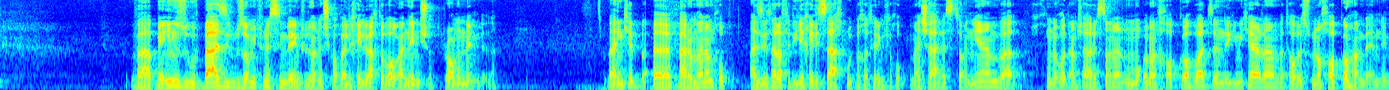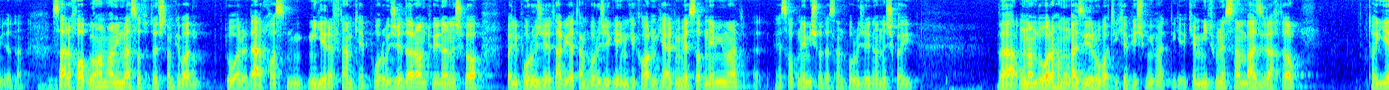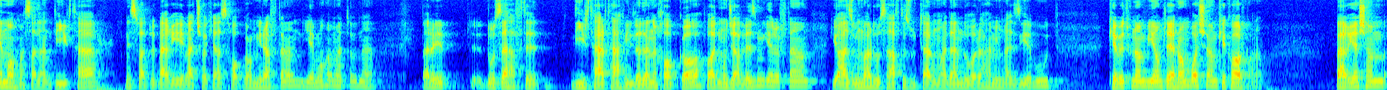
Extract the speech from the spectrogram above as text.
و به این زور بعضی روزا می‌تونستیم بریم تو دانشگاه ولی خیلی وقتا واقعا نمی‌شد. رامون نمی‌دادن. و اینکه برا منم خب از یه طرف دیگه خیلی سخت بود به خاطر اینکه خب من شهرستانی هم و خانوادم شهرستانن. اون موقع من خوابگاه باید زندگی می‌کردم و تابستونا خوابگاه هم بهم نمی‌دادن. سر خوابگاه هم همین وسط داشتم که باید دوباره درخواست می‌گرفتم که پروژه دارم توی دانشگاه ولی پروژه طبیعتا پروژه گیمی که کار می‌کردیم به حساب نمیومد حساب نمی‌شد اصلا پروژه دانشگاهی. و اونم دوباره همون قضیه رباتیک پیش میومد دیگه که می‌تونستم بعضی وقتا تا یه ماه مثلا دیرتر نسبت به بقیه بچه ها که از خوابگاه می‌رفتن یه ماه هم حتی نه. برای دو سه هفته دیرتر تحویل دادن خوابگاه باید مجوز می‌گرفتم یا از اون ور دو سه هفته زودتر اومدن دوباره همین قضیه بود که بتونم بیام تهران باشم که کار کنم. بقیهش هم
